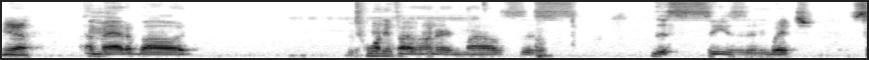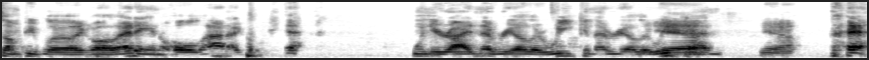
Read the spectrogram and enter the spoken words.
Yeah. I'm at about twenty five hundred miles this this season, which some people are like, "Oh, that ain't a whole lot." I go, "Yeah." When you're riding every other week and every other weekend, Yeah. weekend, Yeah,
